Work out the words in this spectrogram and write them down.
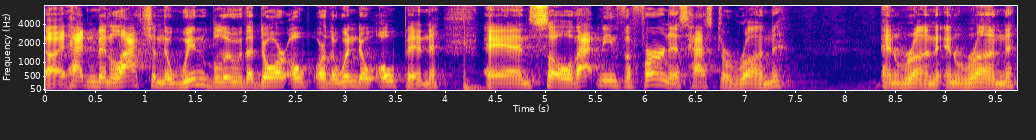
Uh, it hadn't been latched, and the wind blew the door op- or the window open, and so that means the furnace has to run and run and run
